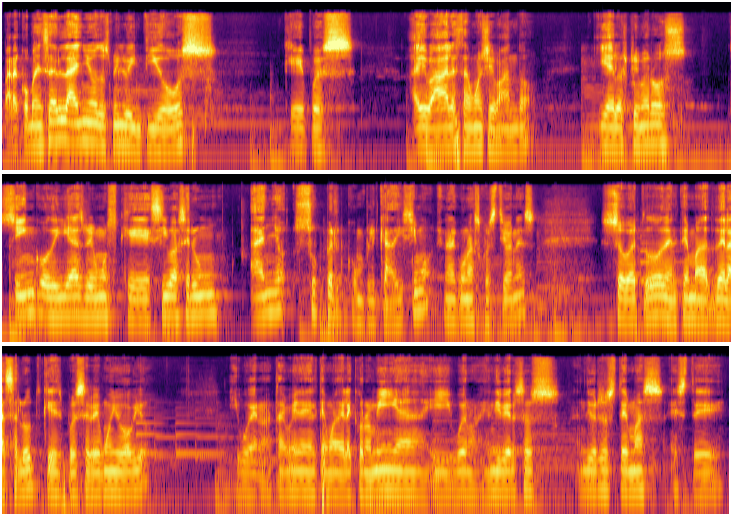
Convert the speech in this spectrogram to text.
para comenzar el año 2022, que pues ahí va, la estamos llevando. Y a los primeros cinco días vemos que sí va a ser un año súper complicadísimo en algunas cuestiones, sobre todo en el tema de la salud, que pues se ve muy obvio. Y bueno, también en el tema de la economía y bueno, en diversos, en diversos temas, este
